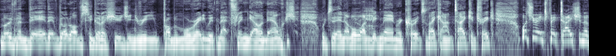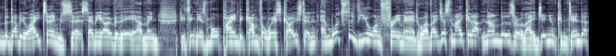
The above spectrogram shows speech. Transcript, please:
movement there. They've got obviously got a huge injury problem already with Matt Flynn going down, which which is their number one big man recruit, so they can't take a trick. What's your expectation of the WA teams, uh, Sammy, over there? I mean, do you think there's more pain to come for West Coast? And, and what's the view on Fremantle? Are they just making up numbers, or are they a genuine contender?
